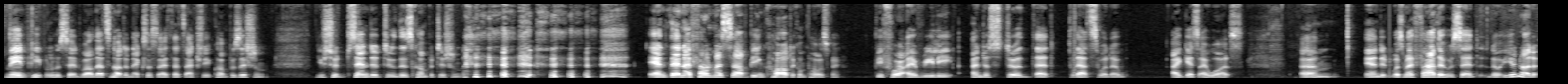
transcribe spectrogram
main people who said, "Well, that's not an exercise. That's actually a composition. You should send it to this competition." and then I found myself being called a composer before I really understood that that's what I, I guess I was. Um, and it was my father who said, "No, you're not. A,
